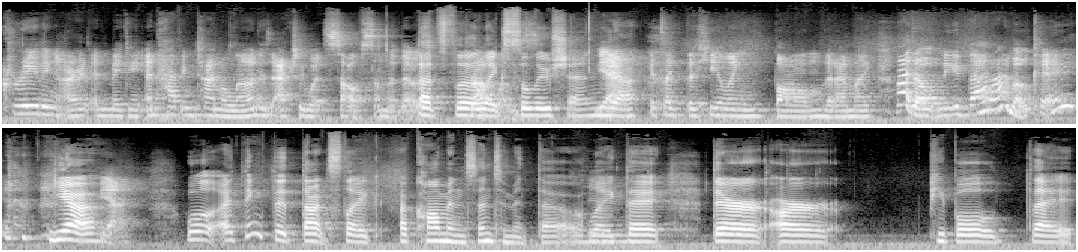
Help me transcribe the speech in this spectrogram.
creating art and making and having time alone is actually what solves some of those. That's the problems. like solution. Yeah. yeah. It's like the healing balm that I'm like, I don't need that. I'm okay. Yeah. yeah. Well, I think that that's like a common sentiment though. Mm-hmm. Like that there are people that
